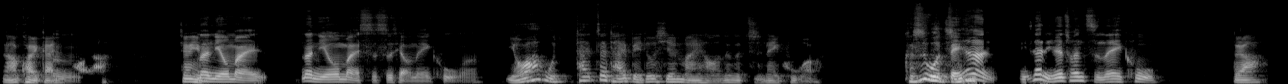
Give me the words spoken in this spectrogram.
让它快干就好啦。这样那你有买？那你有买十四条内裤吗？有啊，我台在台北都先买好那个纸内裤啊。可是我等一下，你在里面穿纸内裤，对啊，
